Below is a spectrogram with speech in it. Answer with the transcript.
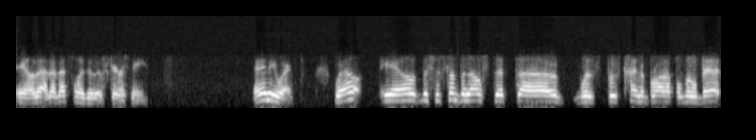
you know, that, that that's the only thing that scares me. Anyway, well, you know, this is something else that uh, was was kind of brought up a little bit.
